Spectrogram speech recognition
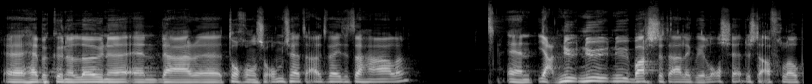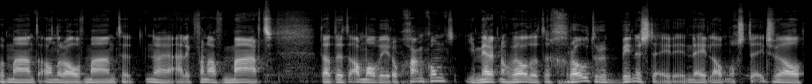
hebben kunnen leunen en daar toch onze omzet uit weten te halen. En ja, nu, nu, nu barst het eigenlijk weer los. Hè. Dus de afgelopen maand, anderhalf maand, nou ja, eigenlijk vanaf maart dat het allemaal weer op gang komt. Je merkt nog wel dat de grotere binnensteden in Nederland nog steeds wel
